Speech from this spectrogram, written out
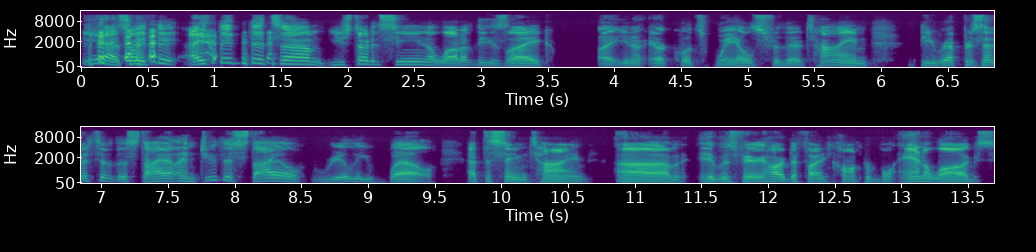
yeah so i think i think that um you started seeing a lot of these like uh, you know air quotes whales for their time be representative of the style and do the style really well at the same time. Um it was very hard to find comparable analogs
